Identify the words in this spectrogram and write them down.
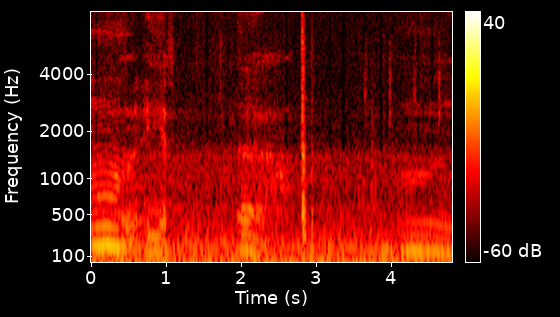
Mm, idiot. Ugh. Mm.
